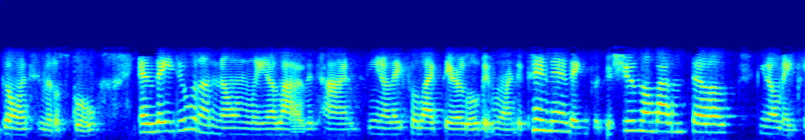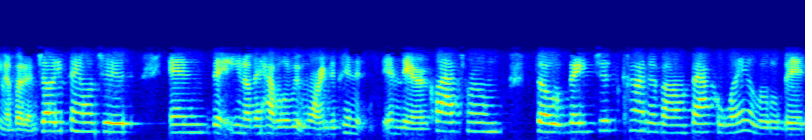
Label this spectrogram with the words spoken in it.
go into middle school and they do it unknowingly a lot of the times. You know, they feel like they're a little bit more independent. They can put their shoes on by themselves. You know, make peanut butter and jelly sandwiches, and they, you know, they have a little bit more independence in their classrooms. So they just kind of um, back away a little bit,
